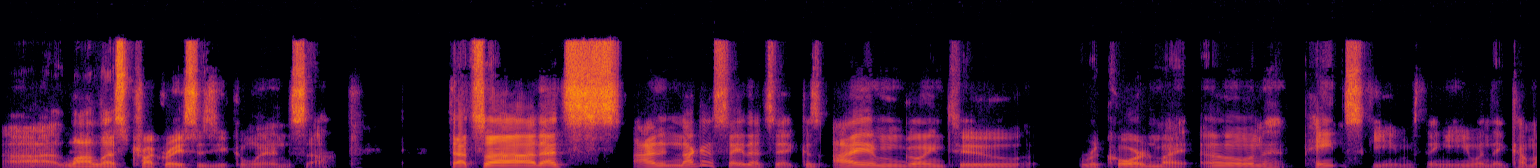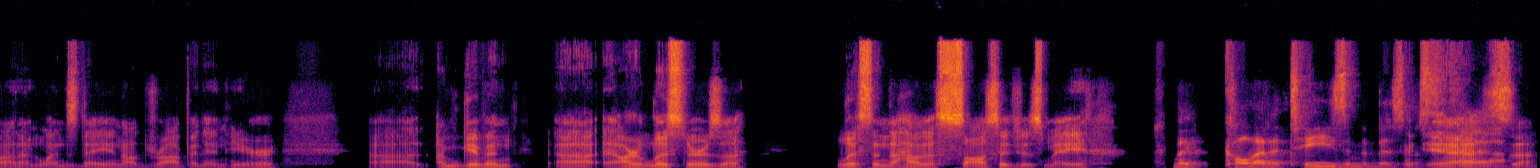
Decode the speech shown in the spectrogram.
Uh, a lot less truck races you can win. So that's uh that's I'm not gonna say that's it because I am going to record my own paint scheme thingy when they come out on Wednesday and I'll drop it in here. Uh, I'm giving uh, our listeners a listen to how the sausage is made. They call that a tease in the business. Yeah. Yeah. So,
